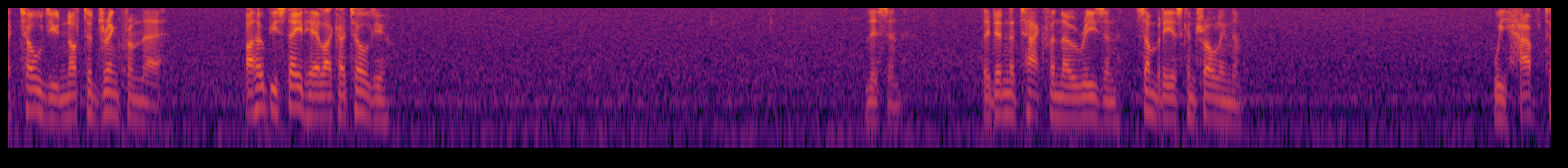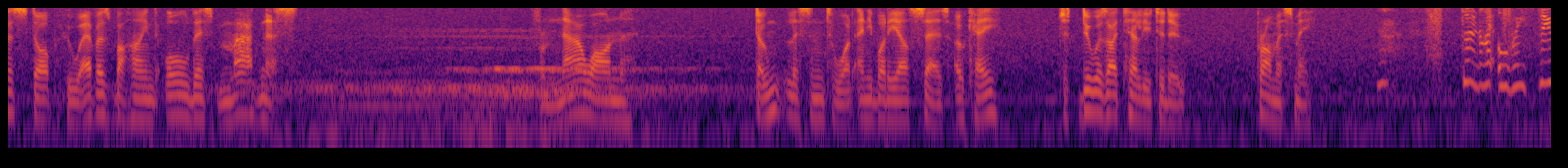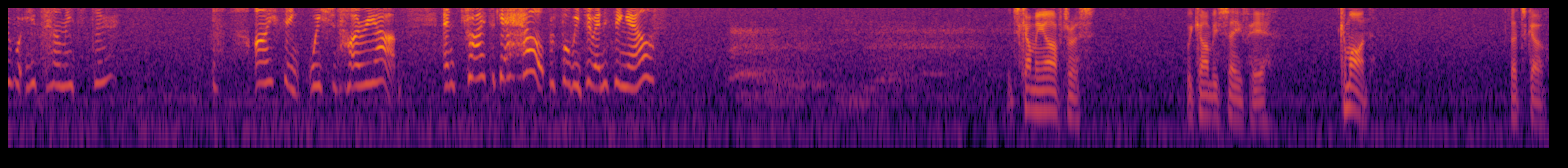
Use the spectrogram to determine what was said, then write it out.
I told you not to drink from there. I hope you stayed here like I told you. Listen. They didn't attack for no reason. Somebody is controlling them. We have to stop whoever's behind all this madness. From now on, don't listen to what anybody else says, okay? Just do as I tell you to do. Promise me. I always do what you tell me to do? I think we should hurry up and try to get help before we do anything else. It's coming after us. We can't be safe here. Come on. Let's go.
